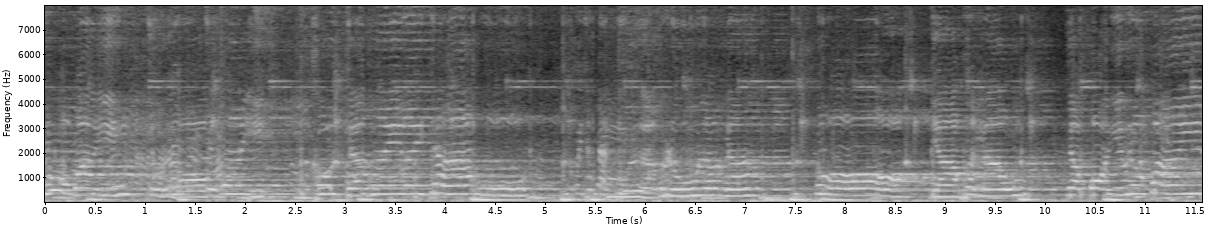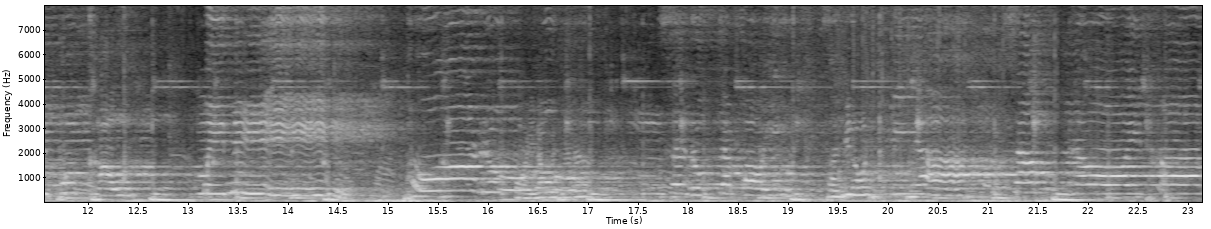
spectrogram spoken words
รู้ไหมบอกให้เข้าใจเลยเจ้าไม่ใช่แบบนี้เมื่อรู้แล้วนะก็อย่าพะเนาอย่าปล่อยเราไปพบ ใส่พี่นนท์ไม่อยาซ้ำรอยทาง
